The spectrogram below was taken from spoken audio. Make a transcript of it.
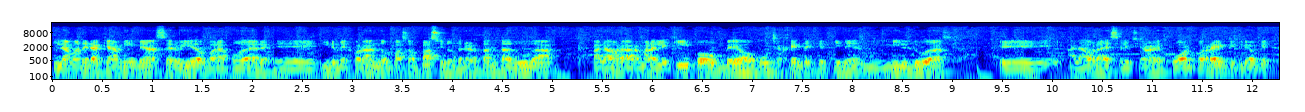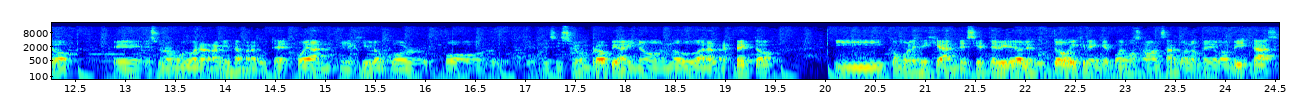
y la manera que a mí me ha servido para poder eh, ir mejorando paso a paso y no tener tanta duda a la hora de armar el equipo. Veo mucha gente que tiene mil dudas eh, a la hora de seleccionar el jugador correcto y creo que esto eh, es una muy buena herramienta para que ustedes puedan elegirlo por, eh, decisión propia y no, dudar al respecto. Y como les dije antes, si este video les gustó y creen que podemos avanzar con los mediocampistas,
